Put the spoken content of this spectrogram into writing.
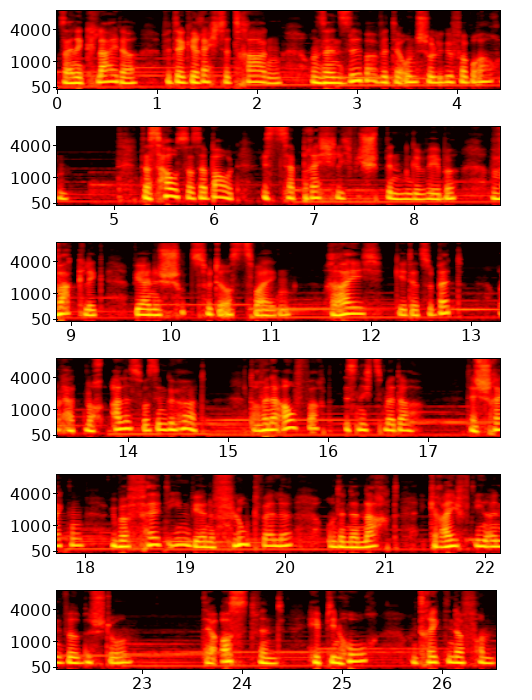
Seine Kleider wird der Gerechte tragen und sein Silber wird der Unschuldige verbrauchen. Das Haus, das er baut, ist zerbrechlich wie Spinnengewebe, wackelig wie eine Schutzhütte aus Zweigen. Reich geht er zu Bett und hat noch alles, was ihm gehört. Doch wenn er aufwacht, ist nichts mehr da. Der Schrecken überfällt ihn wie eine Flutwelle und in der Nacht greift ihn ein Wirbelsturm. Der Ostwind hebt ihn hoch und trägt ihn davon.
